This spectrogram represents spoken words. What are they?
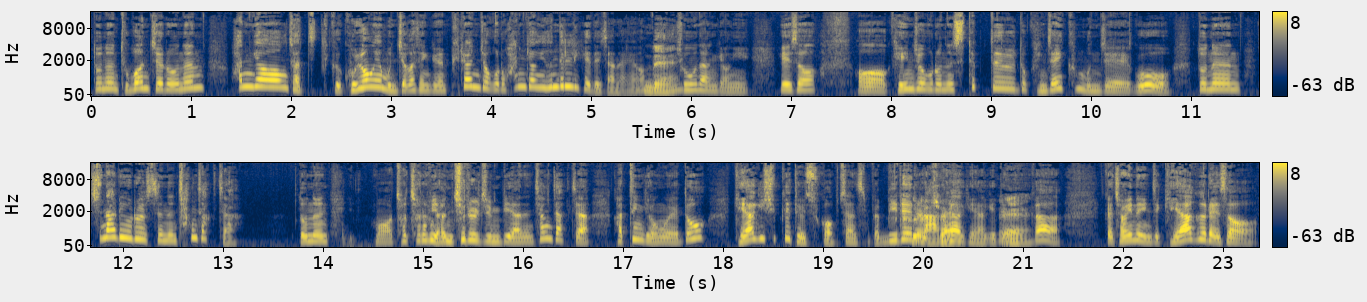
또는 두 번째로는 환경 자체 그 고용의 문제가 생기면 필연적으로 환경이 흔들리게 되잖아요. 네. 좋은 환경이. 그래서 어 개인적으로는 스탭들도 굉장히 큰 문제고 또는 시나리오를 쓰는 창작자 또는 뭐 저처럼 연출을 준비하는 창작자 같은 경우에도 계약이 쉽게 될 수가 없지 않습니까? 미래를 그렇죠. 알아야 계약이 되니까. 예. 그러니까 저희는 이제 계약을 해서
